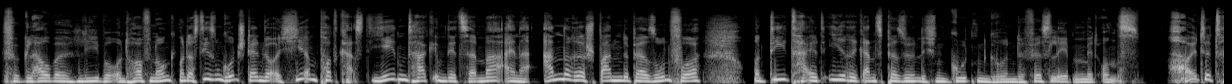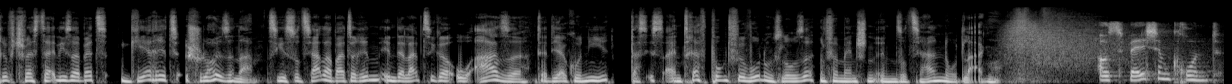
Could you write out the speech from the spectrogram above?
für Glaube, Liebe und Hoffnung. Und aus diesem Grund stellen wir euch hier im Podcast jeden Tag im Dezember eine andere spannende Person vor und die teilt ihre ganz persönlichen guten Gründe fürs Leben mit uns. Heute trifft Schwester Elisabeth Gerrit Schleusener. Sie ist Sozialarbeiterin in der Leipziger Oase der Diakonie. Das ist ein Treffpunkt für Wohnungslose und für Menschen in sozialen Notlagen. Aus welchem Grund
